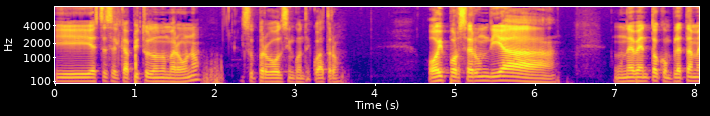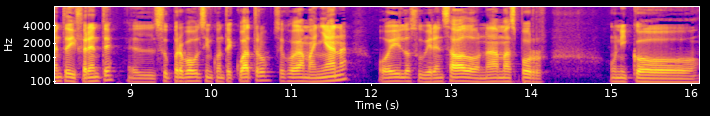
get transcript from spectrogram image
Y este es el capítulo número 1, el Super Bowl 54. Hoy por ser un día, un evento completamente diferente, el Super Bowl 54 se juega mañana. Hoy lo subiré en sábado nada más por único,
